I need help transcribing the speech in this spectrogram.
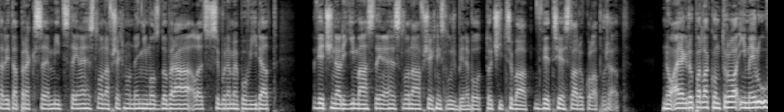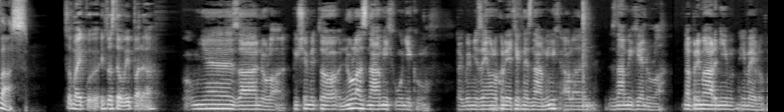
tady ta praxe mít stejné heslo na všechno není moc dobrá, ale co si budeme povídat, většina lidí má stejné heslo na všechny služby, nebo točí třeba dvě, tři hesla dokola pořád. No a jak dopadla kontrola e-mailu u vás? Co Majku, jak to s tebou vypadá? U mě za nula. Píše mi to nula známých úniků. Tak by mě zajímalo, kolik je těch neznámých, ale známých je nula. Na primárním e-mailu.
